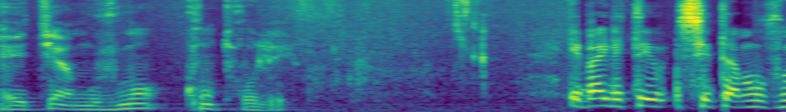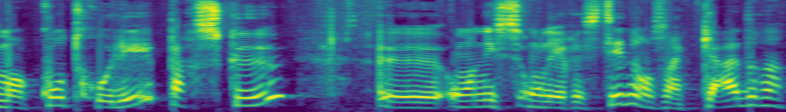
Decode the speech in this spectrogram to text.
a été un mouvement contrôlé? Eh ben, c'est un mouvement contrôlé parce que euh, est resté dans un cadre,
